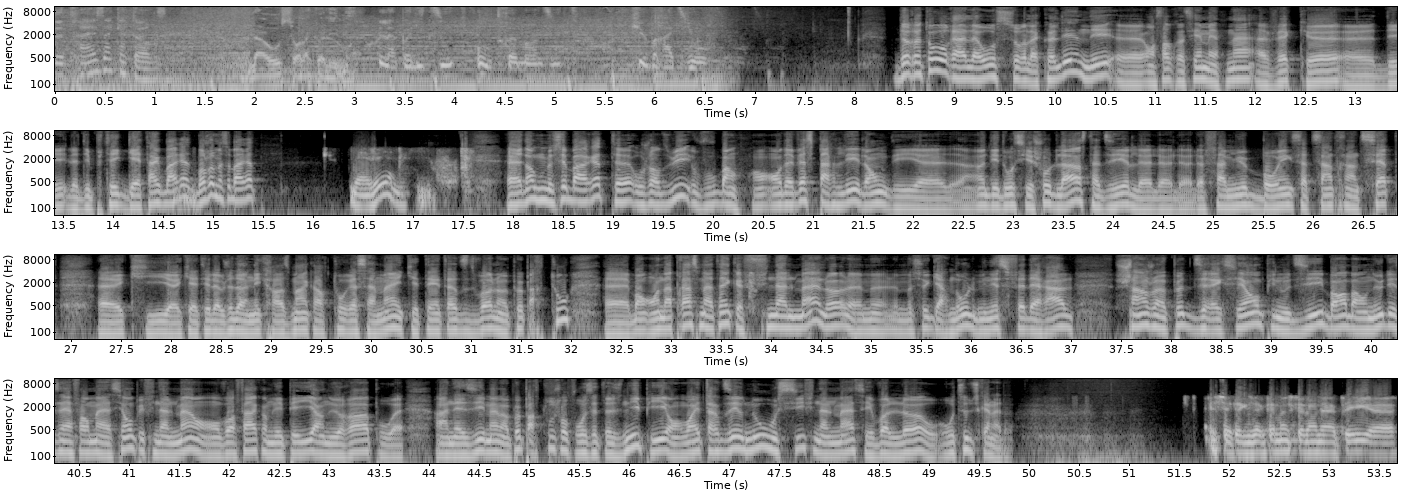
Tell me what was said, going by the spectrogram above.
De 13 à 14. Là-haut sur la colline. La politique autrement dit. Cube Radio. De retour à la hausse sur la colline et euh, on s'entretient maintenant avec euh, des, le député Gaétan Barrette. Bonjour, Monsieur Barrette. Bonjour. Euh, donc, Monsieur Barrette, euh, aujourd'hui, vous, bon, on, devait se parler donc des euh, un des dossiers chauds de l'heure, c'est-à-dire le, le, le, fameux Boeing 737 qui, qui a été l'objet d'un écrasement encore tout récemment et qui était interdit de vol un peu partout. bon, on apprend ce matin que finalement, là, le, Monsieur Garneau, le ministre fédéral, change un peu de direction puis nous dit bon, ben on a eu des informations puis finalement on va faire comme les pays en Europe ou en Asie, même un peu partout sauf aux États-Unis, puis on va interdire nous aussi finalement ces vols-là au-dessus du Canada. C'est exactement ce que l'on a appris euh,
